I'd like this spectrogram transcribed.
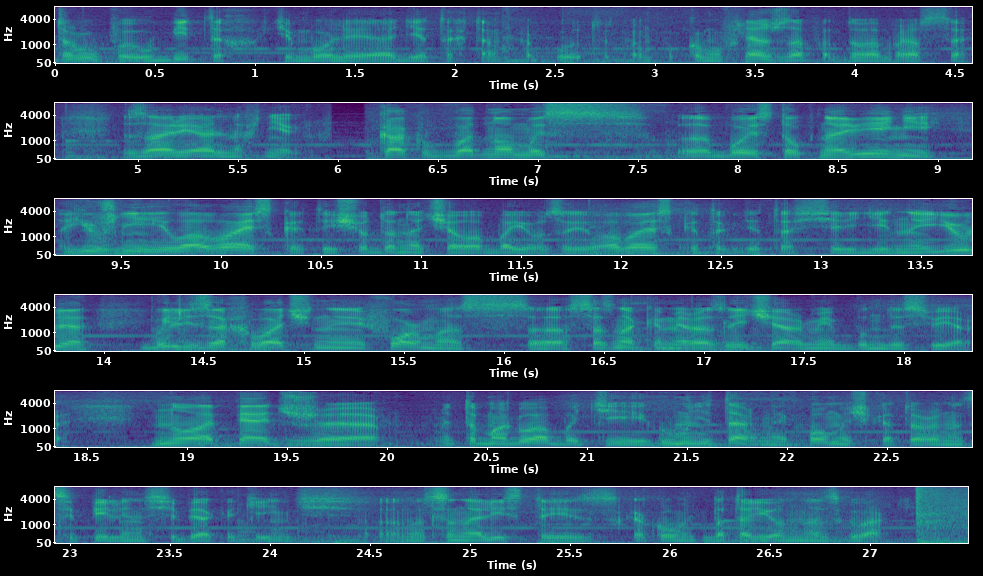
трупы убитых, тем более одетых там в какую-то камуфляж западного образца, за реальных негров как в одном из боестолкновений южнее Иловайска, это еще до начала боев за Иловайск, это где-то середина июля, были захвачены форма с, со знаками различия армии Бундесвера. Но, опять же, это могла быть и гуманитарная помощь, которую нацепили на себя какие-нибудь националисты из какого-нибудь батальона Нацгвардии.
